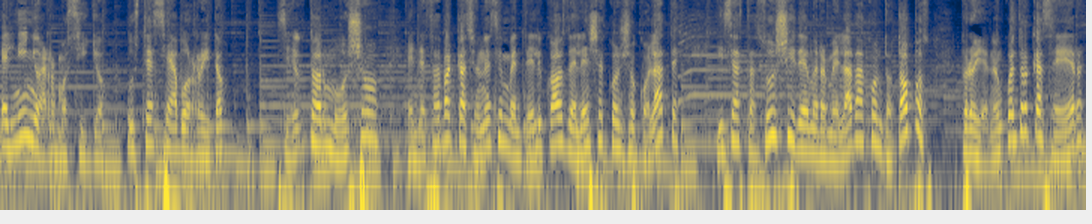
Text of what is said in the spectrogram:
el niño hermosillo, ¿usted se ha aburrido? Sí, doctor, mucho. En estas vacaciones inventé licuados de leche con chocolate. Hice hasta sushi de mermelada con totopos. Pero ya no encuentro qué hacer.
